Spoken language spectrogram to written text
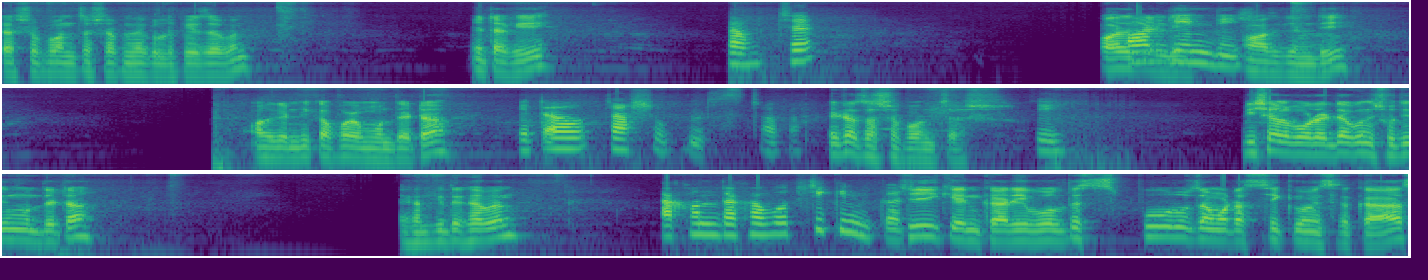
চারশো পঞ্চাশ আপনি এগুলো পেয়ে যাবেন। এটা কি? হচ্ছে অর্গেন্ডি। অর্গেন্ডি অর্গেন্ডি কাপড়ের মধ্যে এটা? এটাও চারশো পঞ্চাশ টাকা। এটা চারশো পঞ্চাশ। বিশাল বড় এটা কোন সুতির মধ্যে এটা? এখন কি দেখাবেন? এখন দেখাবো চিকেন কারি। চিকেন কারি বলতে পুরো জামাটা সিকোয়েন্সের কাজ।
